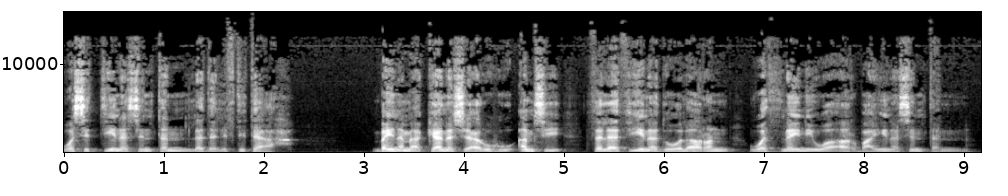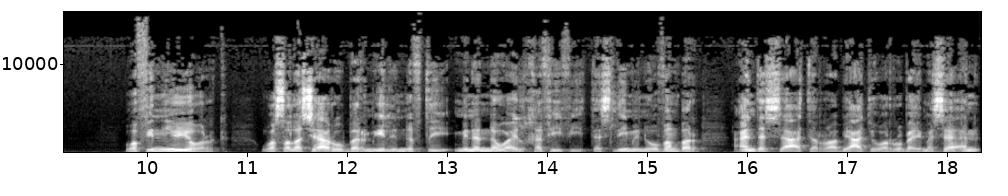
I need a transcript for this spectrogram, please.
وستين سنتا لدى الافتتاح. بينما كان سعره أمس 30 دولارا واثنين وأربعين سنتا. وفي نيويورك وصل سعر برميل النفط من النوع الخفيف تسليم نوفمبر عند الساعة الرابعة والربع مساء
